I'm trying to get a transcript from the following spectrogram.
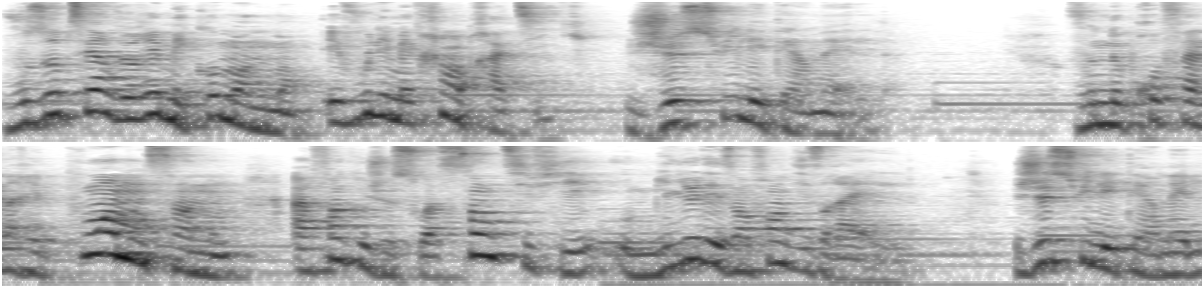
Vous observerez mes commandements et vous les mettrez en pratique. Je suis l'Éternel. Vous ne profanerez point mon saint nom, afin que je sois sanctifié au milieu des enfants d'Israël. Je suis l'Éternel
